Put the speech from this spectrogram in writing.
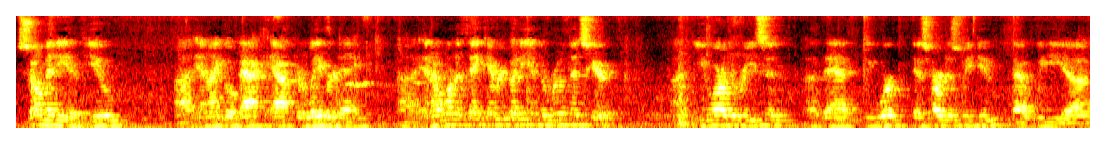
so many of you. Uh, and I go back after Labor Day uh, and I want to thank everybody in the room that's here. Uh, you are the reason uh, that we work as hard as we do, that we uh,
